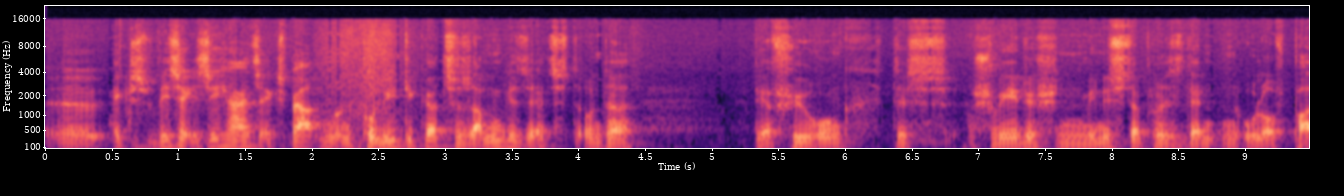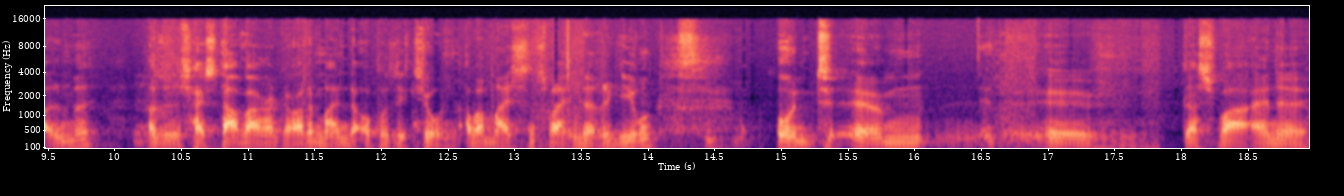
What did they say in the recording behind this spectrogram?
äh, Sicherheitsexperten und Politiker zusammengesetzt unter der Führung des schwedischen Ministerpräsidenten Olof Palme. Also das heißt, da war er gerade mal in der Opposition, aber meistens war er in der Regierung. Und ähm, äh, das war eine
